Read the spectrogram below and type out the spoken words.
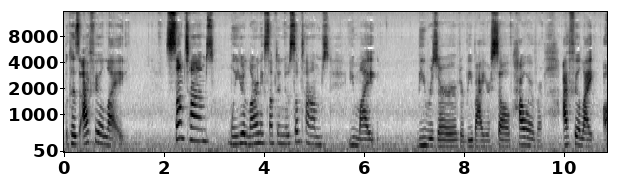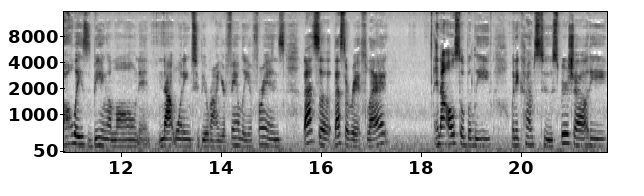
Because I feel like sometimes when you're learning something new, sometimes you might be reserved or be by yourself. However, I feel like always being alone and not wanting to be around your family and friends, that's a that's a red flag. And I also believe when it comes to spirituality,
